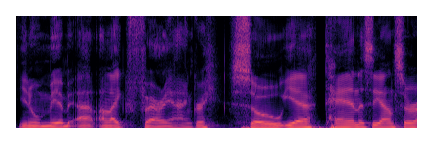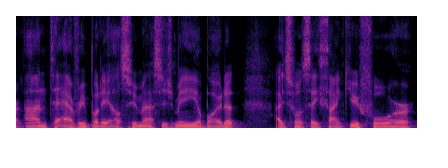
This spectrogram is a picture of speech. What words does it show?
you know, made me I'm like very angry. So yeah, ten is the answer. And to everybody else who messaged me about it, I just want to say thank you for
